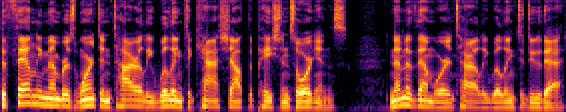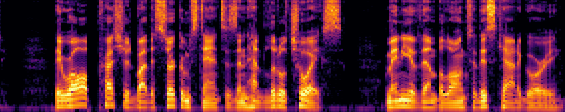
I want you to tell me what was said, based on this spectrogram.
The family members weren't entirely willing to cash out the patient's organs. None of them were entirely willing to do that. They were all pressured by the circumstances and had little choice. Many of them belong to this category.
